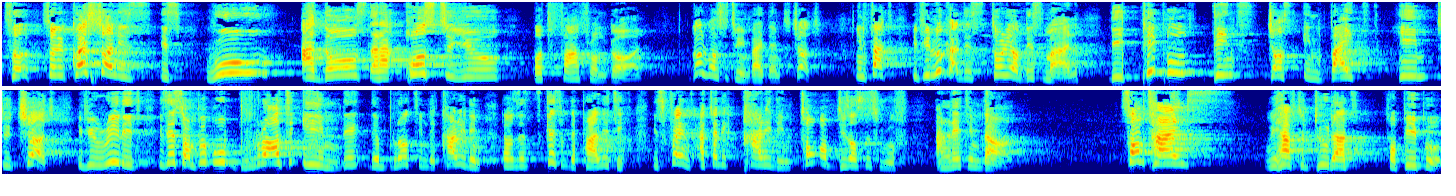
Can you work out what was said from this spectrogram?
so, so the question is, is who are those that are close to you but far from God? God wants you to invite them to church. In fact, if you look at the story of this man, the people didn't just invite him to church. If you read it, it says some people brought him. They, they brought him, they carried him. There was a case of the paralytic. His friends actually carried him, tore up Jesus' roof, and let him down. Sometimes we have to do that for people.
